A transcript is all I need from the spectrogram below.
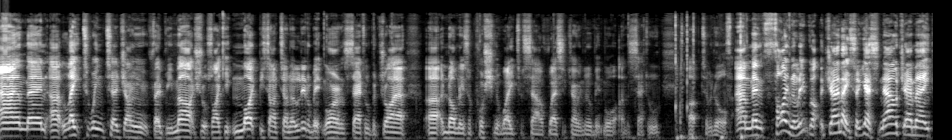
And then uh, late winter, January, February, March, looks like it might be starting to turn a little bit more unsettled, but drier uh, anomalies are pushing away to the southwest, it's going a little bit more unsettled up to the north. And then finally, we've got the JMA. So yes, now JMA,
